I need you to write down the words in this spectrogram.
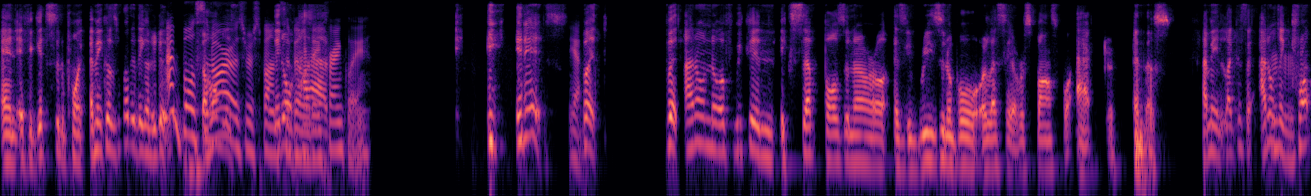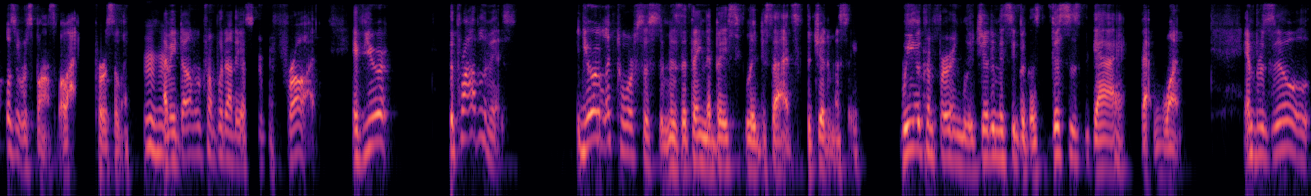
And if it gets to the point, I mean, because what are they going to do? And Bolsonaro's responsibility, have, frankly. It, it is. Yeah. But but I don't know if we can accept Bolsonaro as a reasonable or let's say a responsible actor in this. I mean, like I said, I don't mm-hmm. think Trump was a responsible personally. Mm-hmm. I mean, Donald Trump went out there screaming fraud. If you're, the problem is, your electoral system is the thing that basically decides legitimacy. We are conferring legitimacy because this is the guy that won. In Brazil,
